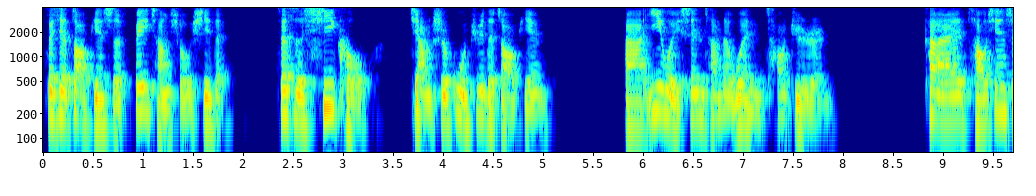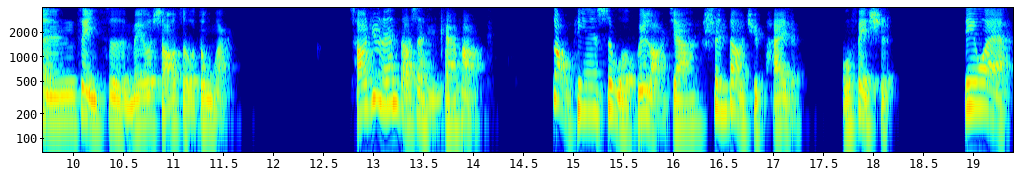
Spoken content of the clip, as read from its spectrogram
这些照片是非常熟悉的，这是溪口蒋氏故居的照片。他意味深长地问曹巨人：“看来曹先生这一次没有少走动啊？”曹巨人倒是很开放：“照片是我回老家顺道去拍的，不费事。另外啊，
